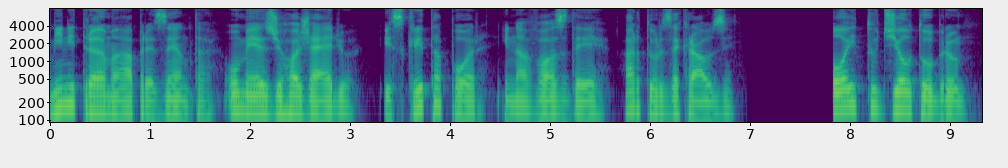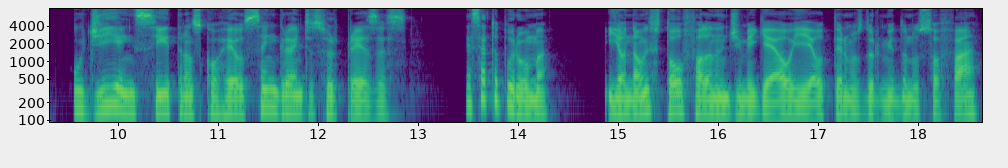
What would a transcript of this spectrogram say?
Mini Trama apresenta O Mês de Rogério, escrita por e na voz de Arthur Zekrause. 8 de outubro. O dia em si transcorreu sem grandes surpresas, exceto por uma. E eu não estou falando de Miguel e eu termos dormido no sofá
